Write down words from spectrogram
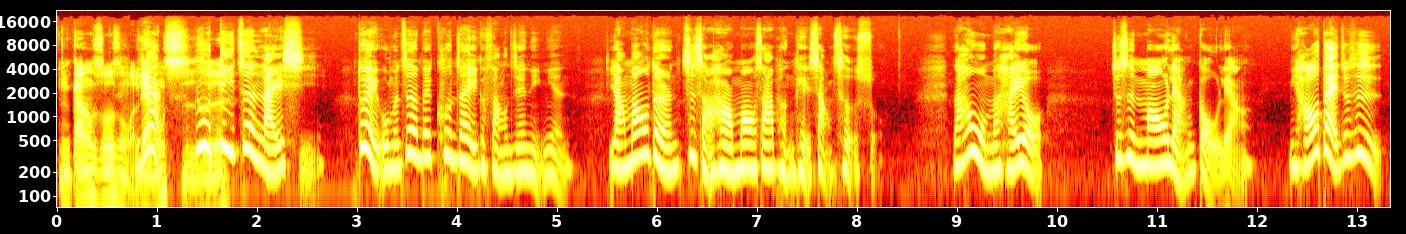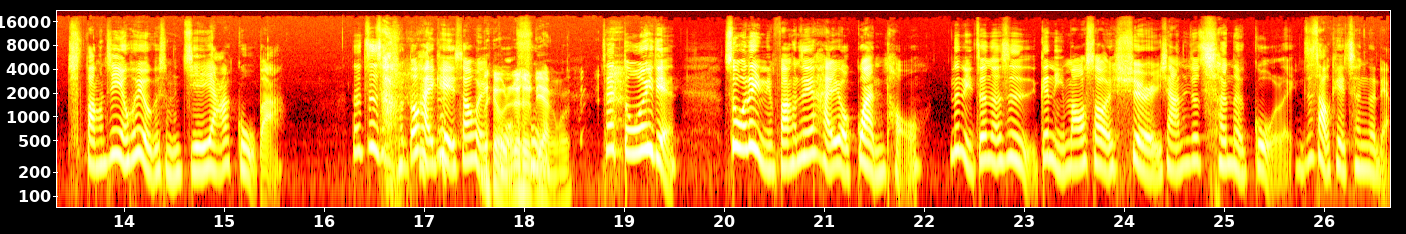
你刚刚说什么？粮食？如果地震来袭，对我们真的被困在一个房间里面，养猫的人至少还有猫砂盆可以上厕所，然后我们还有就是猫粮、狗粮，你好歹就是房间也会有个什么洁牙骨吧？那至少都还可以稍微 有热量再多一点，说不定你房间还有罐头，那你真的是跟你猫稍微 share 一下，那就撑得过了。你至少可以撑个两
